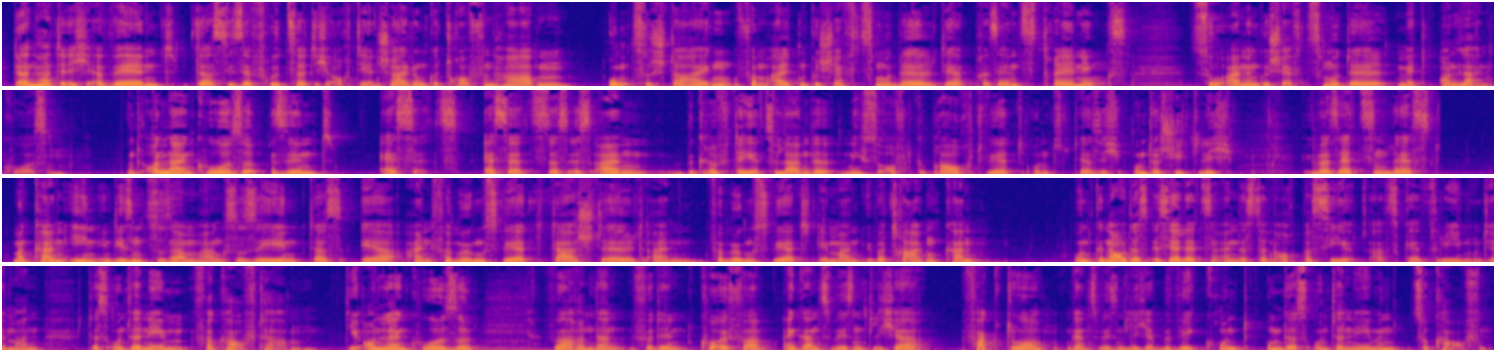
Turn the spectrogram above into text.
Dann hatte ich erwähnt, dass sie sehr frühzeitig auch die Entscheidung getroffen haben, umzusteigen vom alten Geschäftsmodell der Präsenztrainings zu einem Geschäftsmodell mit Online-Kursen. Und Online-Kurse sind Assets. Assets, das ist ein Begriff, der hierzulande nicht so oft gebraucht wird und der sich unterschiedlich übersetzen lässt. Man kann ihn in diesem Zusammenhang so sehen, dass er einen Vermögenswert darstellt, einen Vermögenswert, den man übertragen kann und genau das ist ja letzten Endes dann auch passiert, als Catherine und ihr Mann das Unternehmen verkauft haben. Die Online-Kurse waren dann für den Käufer ein ganz wesentlicher Faktor, ein ganz wesentlicher Beweggrund, um das Unternehmen zu kaufen.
